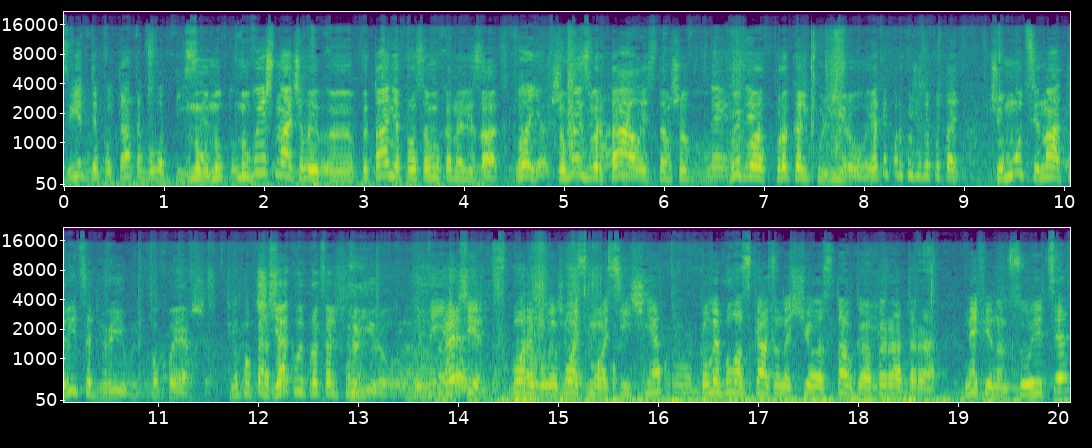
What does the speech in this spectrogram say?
Звіт депутата було після. ну, ну, ну ви ж почали е, питання про саму каналізацію. Ну, а як? Що ви звертались там, що ви про- прокалькулювали. Я тепер хочу запитати, чому ціна 30 гривень, по-перше? Ну, по-перше, Як ви прокалькулювали? перші збори були 8 січня, коли було сказано, що ставка оператора не фінансується,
